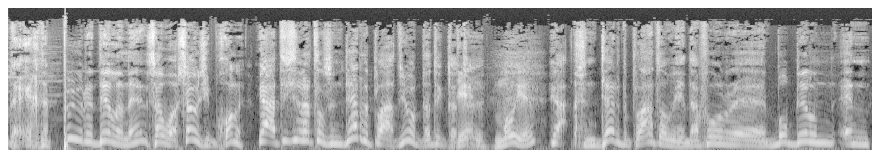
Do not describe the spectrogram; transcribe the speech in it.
De echte pure Dylan, hè? Zo, zo is hij begonnen. Ja, het is inderdaad als een derde plaat, joh. Dat ik dat, Derde. Mooi, hè? Ja, dat is een derde plaat alweer. Daarvoor eh, Bob Dylan en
